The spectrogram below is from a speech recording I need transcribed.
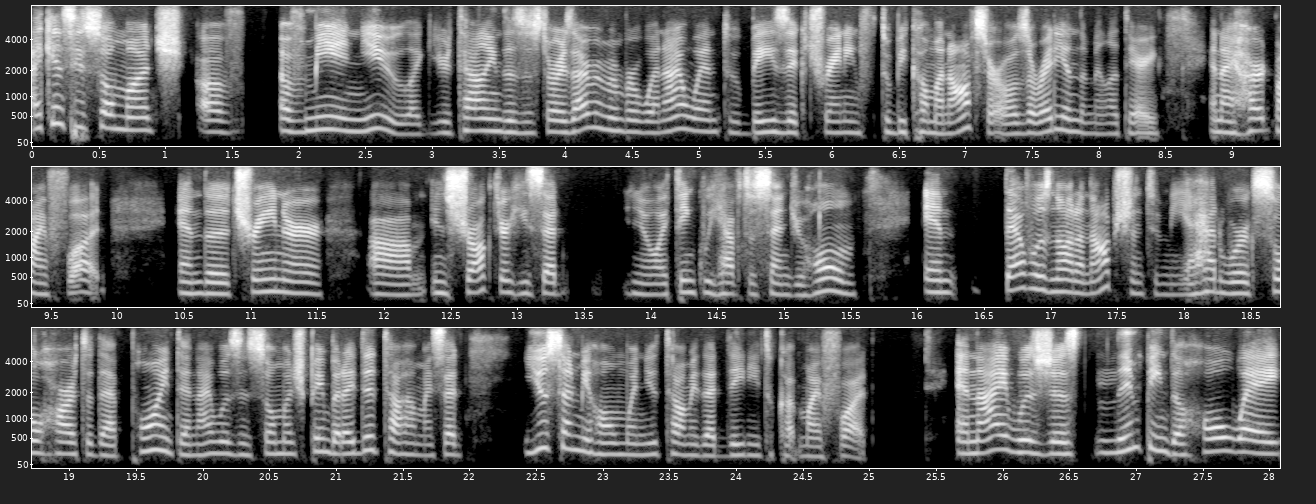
i can see so much of of me and you. Like you're telling these stories. I remember when i went to basic training to become an officer i was already in the military and i hurt my foot. And the trainer um, instructor he said you know i think we have to send you home. And that was not an option to me. I had worked so hard to that point and I was in so much pain. But I did tell him, I said, You send me home when you tell me that they need to cut my foot. And I was just limping the whole way.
